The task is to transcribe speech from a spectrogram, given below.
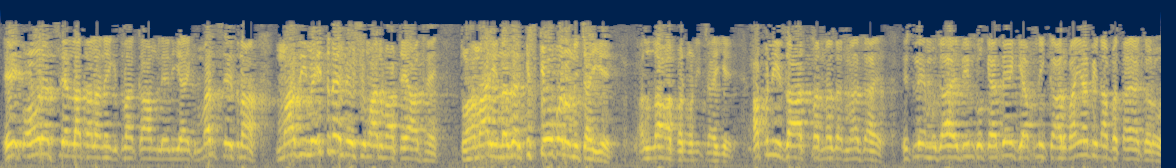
ایک عورت سے اللہ تعالیٰ نے اتنا کام لے لیا، ایک مرد سے اتنا۔ ماضی میں اتنے بے شمار واقعات ہیں۔ تو ہماری نظر کس کے اوپر ہونی چاہیے؟ اللہ پر ہونی چاہیے۔ اپنی ذات پر نظر نہ جائے۔ اس لیے مجاہدین کو کہتے ہیں کہ اپنی کاروائیاں بھی نہ بتایا کرو۔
